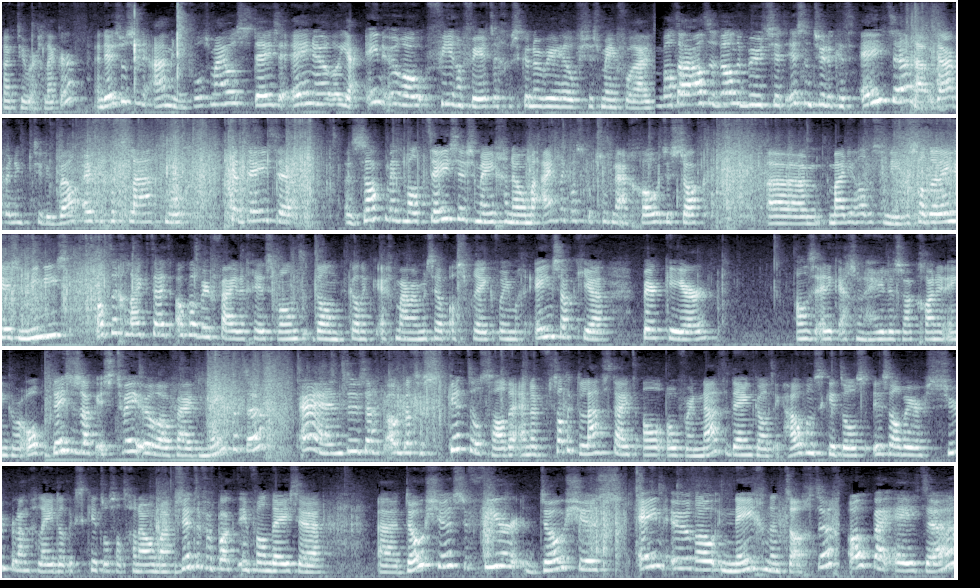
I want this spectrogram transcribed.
Ruikt heel erg lekker. En deze was in de aanbieding. Volgens mij was deze 1 euro. Ja, 1,44 euro. Dus kunnen we weer heel eventjes mee vooruit. Wat daar altijd wel in de buurt zit is natuurlijk het eten. Nou, daar ben ik natuurlijk wel even geslaagd nog. Ik heb deze zak met Maltesers meegenomen. Eigenlijk was ik op zoek naar een grote zak. Um, maar die hadden ze niet. Dus ze hadden alleen deze minis. Wat tegelijkertijd ook alweer veilig is. Want dan kan ik echt maar met mezelf afspreken van je mag één zakje per keer. Anders eet ik echt zo'n hele zak gewoon in één keer op. Deze zak is 2,95 euro. En toen zag ik ook dat ze Skittles hadden. En daar zat ik de laatste tijd al over na te denken. Want ik hou van Skittles. Het is alweer super lang geleden dat ik Skittles had genomen. Ze zitten verpakt in van deze uh, doosjes. Vier doosjes. 1,89 euro. Ook bij eten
